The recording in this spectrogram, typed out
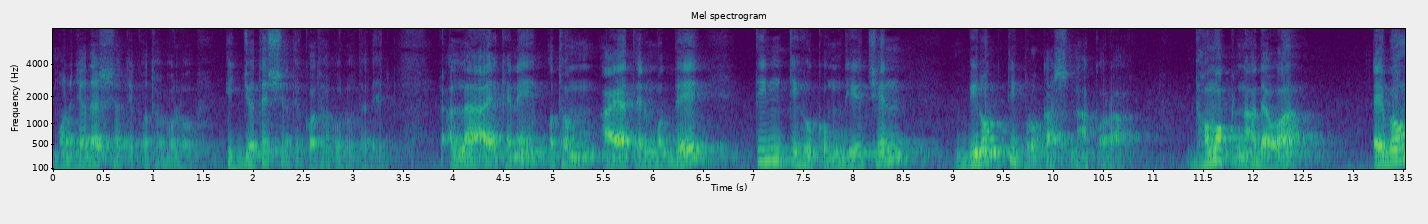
মর্যাদার সাথে কথা বলো, ইজ্জতের সাথে কথা বলো তাদের। আল্লাহ এখানে প্রথম আয়াতের মধ্যে তিনটি হুকুম দিয়েছেন, বিরক্তি প্রকাশ না করা, ধমক না দেওয়া এবং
